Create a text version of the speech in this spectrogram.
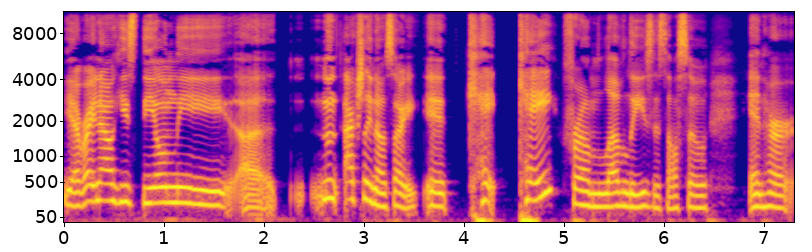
Yeah, right now he's the only. Uh, actually, no, sorry. It K K from Lovelyz is also in her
